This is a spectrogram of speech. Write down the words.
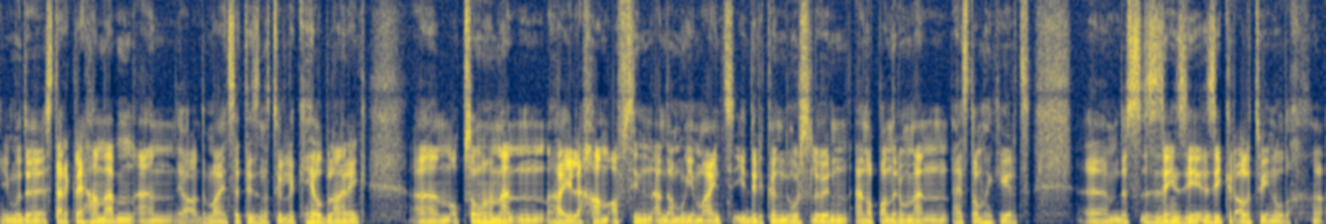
Je moet een sterk lichaam hebben en ja, de mindset is natuurlijk heel belangrijk. Ehm, op sommige momenten ga je lichaam afzien en dan moet je mind iedere kunnen doorsleuren en op andere momenten is het omgekeerd. Ehm, dus ze zijn ze- zeker alle twee nodig. Ja.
